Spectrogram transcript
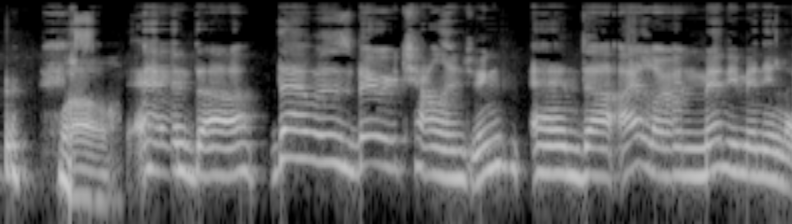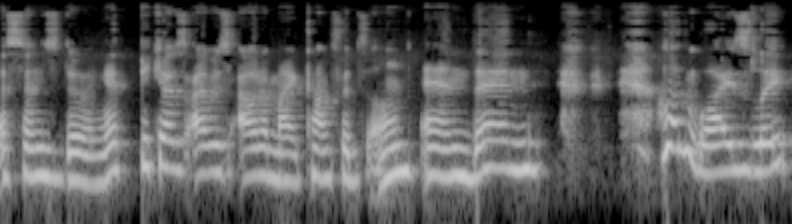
wow. and uh, that was very challenging. And uh, I learned many, many lessons doing it because I was out of my comfort zone. And then, unwisely,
